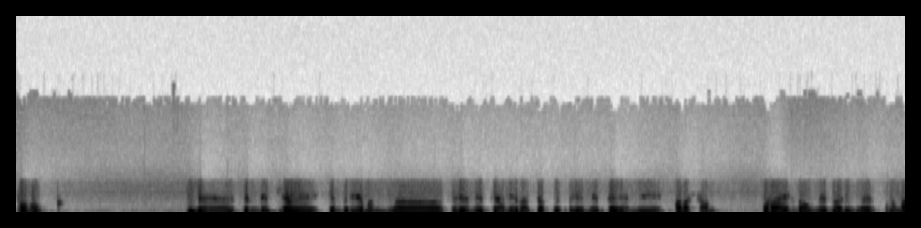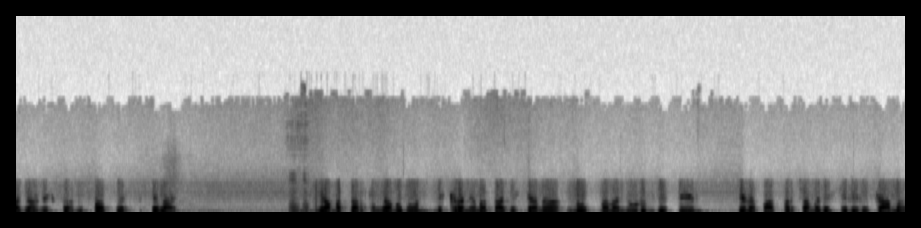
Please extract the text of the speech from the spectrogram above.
प्रमुख म्हणजे दिल्लीतले केंद्रीय सगळे नेते आणि राज्यातले सगळे नेते यांनी मला काम पुन्हा एकदा उमेदवारी जाहीर करून माझ्यावर विश्व- विश्वास व्यक्त केलाय. या मतदारसंघामधून विक्रमी मताधिक्यानं लोक मला निवडून देतील. गेल्या पाच वर्षामध्ये केलेली कामं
